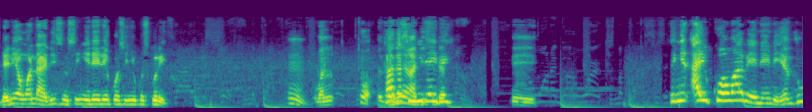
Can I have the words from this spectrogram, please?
da niyan wannan hadisin sun yi daidai ko sun yi kuskure Mm. Wal to kaga sun yi daidai Eh. sun yi ai koma menene yanzu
